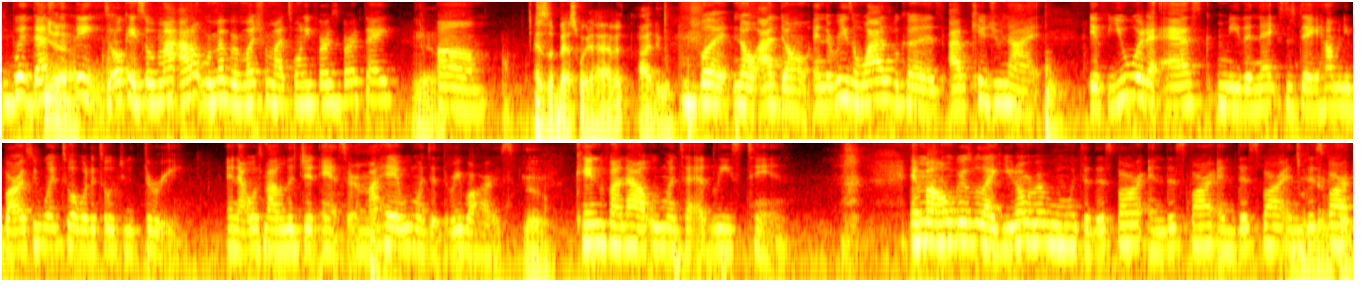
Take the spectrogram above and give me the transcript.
But that's Yeah. the thing. So, okay, so my I don't remember much from my 21st birthday. Yeah, Um, That's the best way to have it. I do. but no, I don't. And the reason why is because I kid you not. If you were to ask me the next day how many bars you went to, I would have told you three, and that was my legit answer. In my head, we went to three bars. Yeah. Came to find out, we went to at least ten. And my homegirls were like, "You don't remember when we went to this bar and this bar and this bar and this bar?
